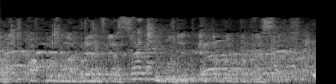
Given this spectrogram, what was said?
она же похоже на бренд Версачи будет, это будет потрясающе.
